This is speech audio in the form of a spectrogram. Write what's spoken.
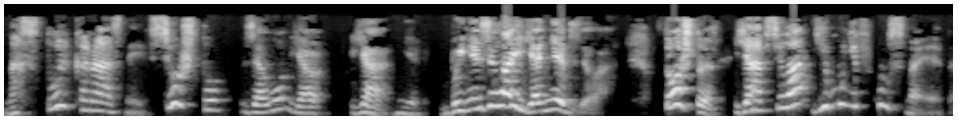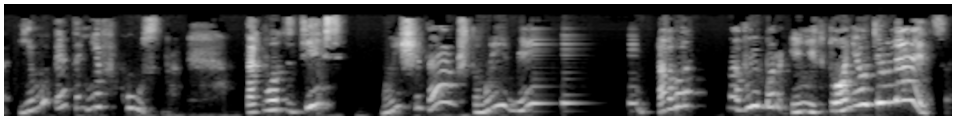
настолько разные. Все, что взял он, я, я не, бы не взяла, и я не взяла. То, что я взяла, ему невкусно это. Ему это невкусно. Так вот здесь мы считаем, что мы имеем право на выбор, и никто не удивляется.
